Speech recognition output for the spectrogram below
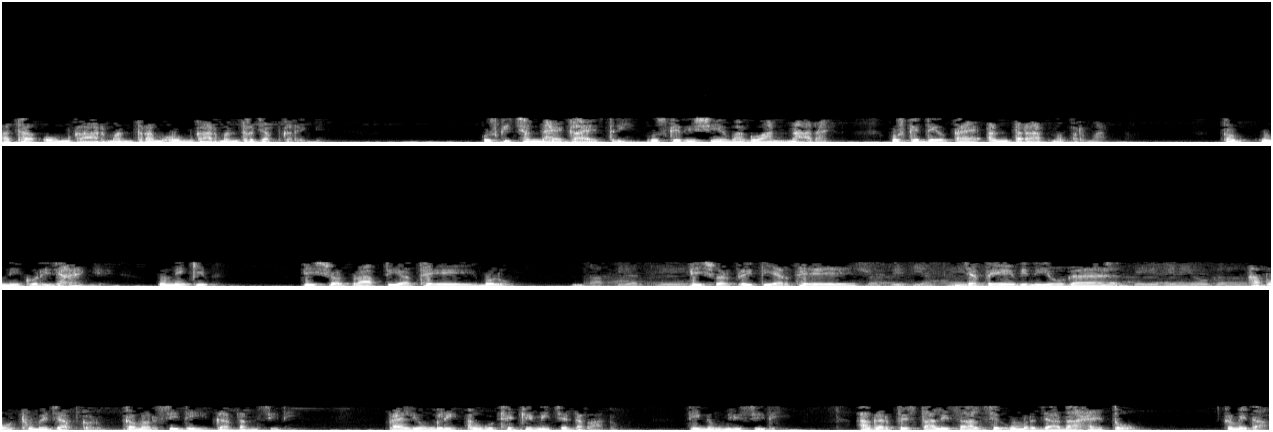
अथ ओमकार मंत्र हम ओमकार मंत्र जप करेंगे। उसकी छंद है गायत्री उसके ऋषि है भगवान नारायण उसके देवता है अंतरात्मा परमात्मा। तो हम उन्हीं को रिझाएँगे। उन्हीं की ईश्वर प्राप्ति अर्थे बोलो। प्राप्ति अर्थे। ईश्वर प्रीति अर्थे। जपे विनियोग। अब ओठों में जप करो। कमर सीधी गर्दन सीधी। पहली उंगली अंगूठे के नीचे दबा दो। तीन उंगली सीधी। अगर पिस्तालीस साल से उम्र ज़्यादा है तो कमिता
